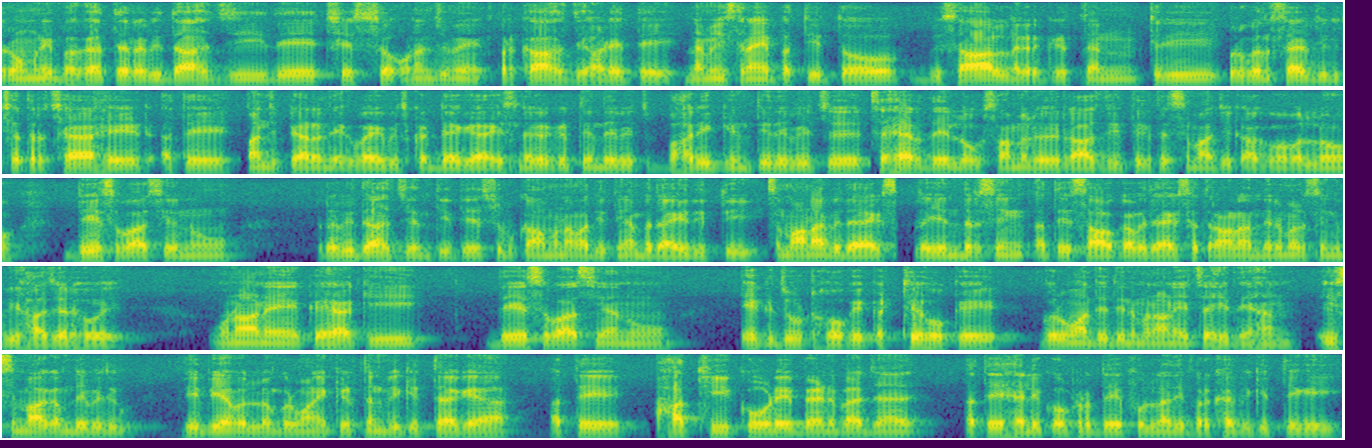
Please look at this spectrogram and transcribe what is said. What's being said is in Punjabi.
ਸ਼੍ਰੋਮਣੀ ਭਗਤ ਰਵਿਦਾਸ ਜੀ ਦੇ 649ਵੇਂ ਪ੍ਰਕਾਸ਼ ਦਿਹਾੜੇ ਤੇ ਨਵੀਂ ਸਰਾਏ ਪੱਤੀ ਤੋਂ ਵਿਸ਼ਾਲ ਨਗਰ ਕੀਰਤਨ ਸ੍ਰੀ ਗੁਰੂ ਗ੍ਰੰਥ ਸਾਹਿਬ ਜੀ ਦੀ ਛਤਰ ਛਾਇਆ ਹੇਠ ਅਤੇ ਪੰਜ ਪਿਆਰਿਆਂ ਦੀ ਅਗਵਾਈ ਵਿੱਚ ਕੱਢਿਆ ਗਿਆ। ਇਸ ਨਗਰ ਕੀਰਤਨ ਦੇ ਵਿੱਚ ਭਾਰੀ ਗਿਣਤੀ ਦੇ ਵਿੱਚ ਸ਼ਹਿਰ ਦੇ ਲੋਕ ਸ਼ਾਮਿਲ ਹੋਏ। ਰਾਜਨੀਤਿਕ ਤੇ ਸਮਾਜਿਕ ਆਗੂਆਂ ਵੱਲੋਂ ਦੇਸ਼ ਵਾਸੀਆਂ ਨੂੰ ਰਵਿਦਾਸ ਜਯੰਤੀ ਤੇ ਸ਼ੁਭਕਾਮਨਾਵਾਂ ਦਿੱਤੀਆਂ, ਵਧਾਈ ਦਿੱਤੀ। ਸਮਾਣਾ ਵਿਧਾਇਕ ਰਜਿੰਦਰ ਸਿੰਘ ਅਤੇ ਸਾਬਕਾ ਵਿਧਾਇਕ ਸਤਰਾਣਾ ਨਿਰਮਲ ਸਿੰਘ ਵੀ ਹਾਜ਼ਰ ਹੋਏ। ਉਹਨਾਂ ਨੇ ਕਿਹਾ ਕਿ ਦੇਸ਼ ਵਾਸੀਆਂ ਨੂੰ ਇਕਜੁੱਟ ਹੋ ਕੇ, ਇਕੱਠੇ ਹੋ ਕੇ ਗੁਰੂਆਂ ਦੇ ਦਿਨ ਮਨਾਉਣੇ ਚਾਹੀਦੇ ਹਨ। ਇਸ ਸਮਾਗਮ ਦੇ ਵਿੱਚ ਬੀਬੀਆਂ ਵੱਲੋਂ ਗੁਰਬਾਣੀ ਕੀਰਤਨ ਵੀ ਕੀਤਾ ਗਿਆ ਅਤੇ ਹਾਥੀ, ਘੋੜੇ ਬੈਂਡ ਬਾਜਾ ਅਤੇ ਹੈਲੀਕਾਪਟਰ ਦੇ ਫੁੱਲਾਂ ਦੀ ਵਰਖਾ ਵੀ ਕੀਤੀ ਗਈ।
